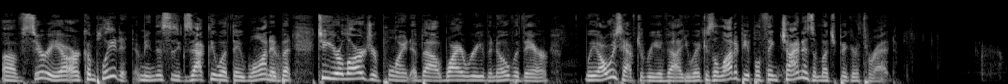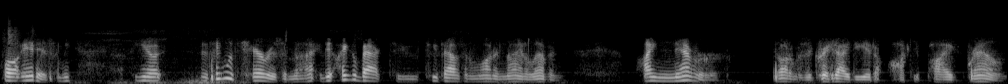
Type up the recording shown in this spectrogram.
of Syria are completed. I mean, this is exactly what they wanted. Yeah. But to your larger point about why we're even over there, we always have to reevaluate because a lot of people think China's a much bigger threat. Well, it is. I mean, you know, the thing with terrorism, I, I go back to 2001 and 9/11. I never thought it was a great idea to occupy ground.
